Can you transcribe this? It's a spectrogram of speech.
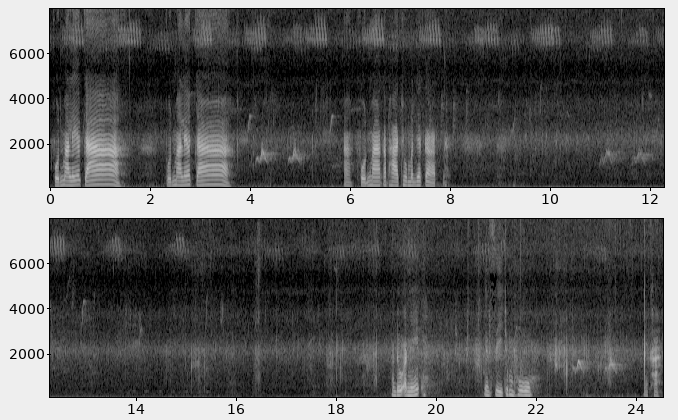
ฝนมาแล้วจ้าฝนมาแล้วจ้าอะฝนมาก็พาชมบรรยากาศมาดูอันนี้ เป็นสีชมพูนี่ค่ะ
